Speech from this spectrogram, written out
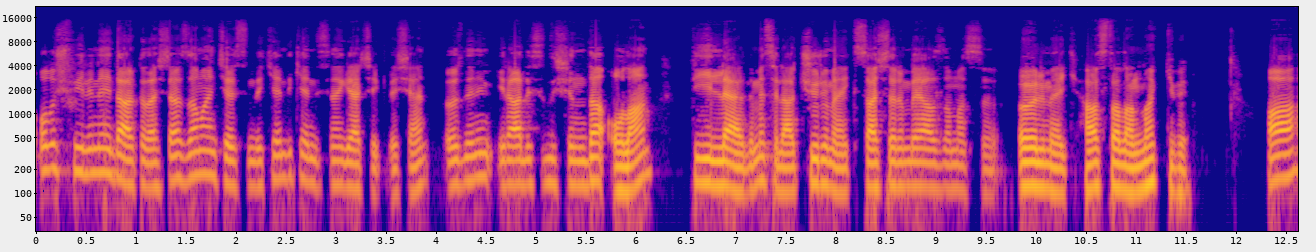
Oluş fiili neydi arkadaşlar? Zaman içerisinde kendi kendisine gerçekleşen, öznenin iradesi dışında olan fiillerdi. Mesela çürümek, saçların beyazlaması, ölmek, hastalanmak gibi. A.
